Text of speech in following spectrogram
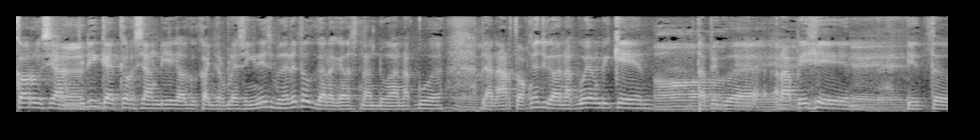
chorus yang jadi guide chorus yang di lagu Conjure Blessing ini sebenarnya tuh gara-gara senandung anak gue. Dan artworknya juga anak gue yang bikin. Oh, tapi gue oke. rapihin. Iya, iya, iya. Gitu.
